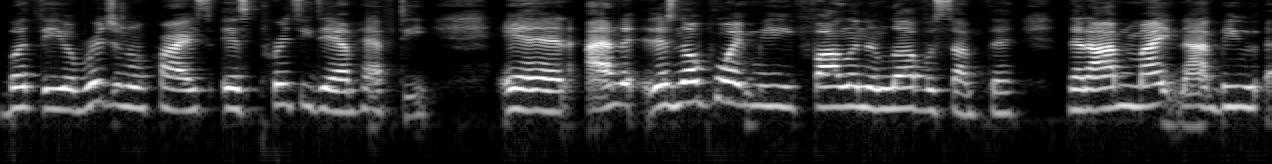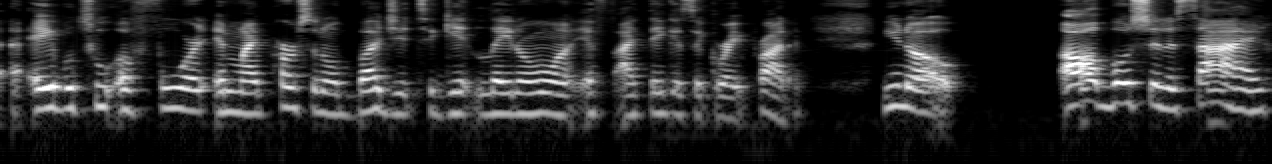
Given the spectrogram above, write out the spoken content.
but the original price is pretty damn hefty. And I, there's no point me falling in love with something that I might not be able to afford in my personal budget to get later on if I think it's a great product. You know, all bullshit aside,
